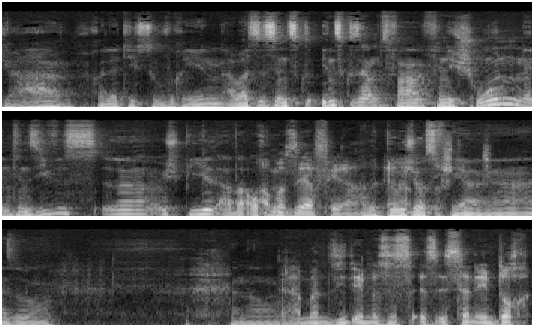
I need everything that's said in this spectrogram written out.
Ja, relativ souverän. Aber es ist ins, insgesamt zwar, finde ich, schon ein intensives äh, Spiel, aber auch Aber ein, sehr fair. aber Ja, durchaus das fair, ja. Also, genau. Ja, man sieht eben, es ist, es ist dann eben doch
